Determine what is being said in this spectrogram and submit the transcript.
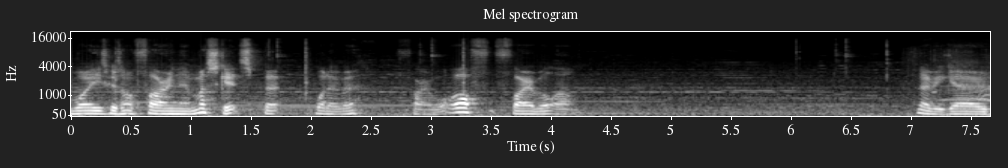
Why these guys aren't firing their muskets, but whatever. Fireball off, fireball on. There we go.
